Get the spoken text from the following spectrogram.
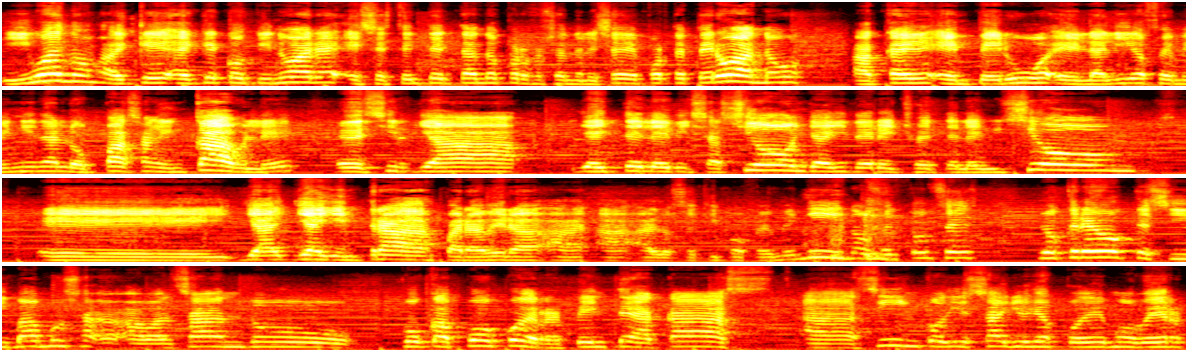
Y bueno, hay que, hay que continuar. eh, Se está intentando profesionalizar el deporte peruano. Acá en, en Perú, en la Liga Femenina lo pasan en cable, es decir, ya, ya hay televisación, ya hay derecho de televisión, eh, ya, ya hay entradas para ver a, a- a los equipos femeninos. Entonces, yo creo que si vamos avanzando poco a poco, de repente acá a 5 o 10 años ya podemos ver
